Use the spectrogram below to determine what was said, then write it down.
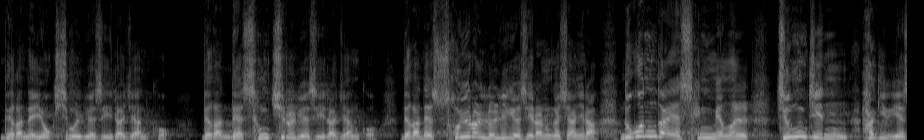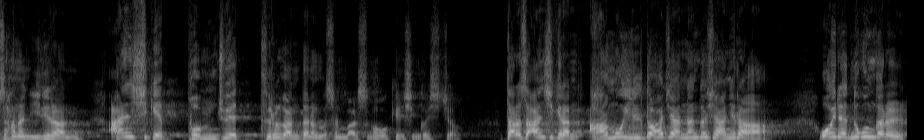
내가 내 욕심을 위해서 일하지 않고 내가 내 성취를 위해서 일하지 않고 내가 내 소유를 늘리기 위해서 일하는 것이 아니라 누군가의 생명을 증진하기 위해서 하는 일이란 안식의 범주에 들어간다는 것을 말씀하고 계신 것이죠. 따라서 안식이란 아무 일도 하지 않는 것이 아니라 오히려 누군가를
